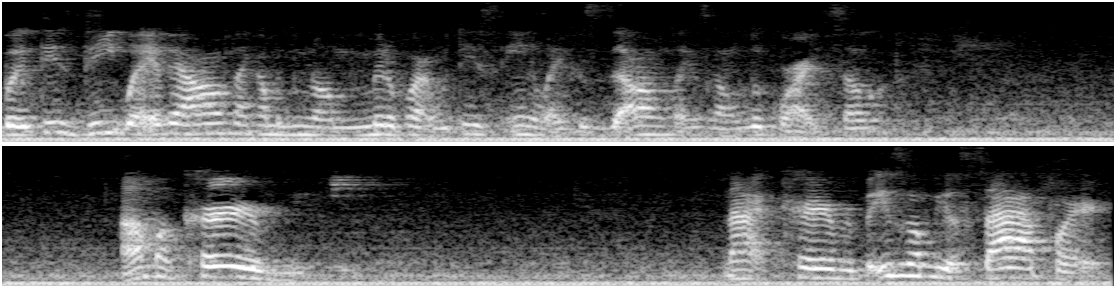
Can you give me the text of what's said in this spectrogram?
but this deep wave, I don't think I'm gonna do no middle part with this anyway, because I don't think it's gonna look right. So I'm a curve it. Not curve it, but it's gonna be a side part.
